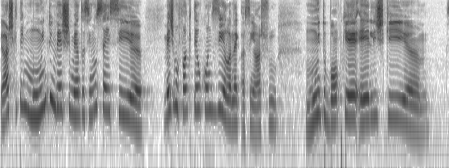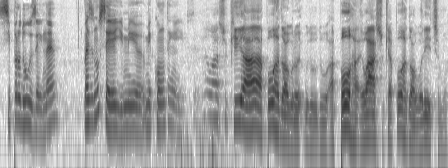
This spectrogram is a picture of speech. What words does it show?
eu acho que tem muito investimento, assim, não sei se. Mesmo o funk tem o Condzilla, né? Assim, acho muito bom, porque eles que uh, se produzem, né? Mas eu não sei, me, me contem aí. Eu acho que a porra do, do, a porra, eu acho que a porra do algoritmo,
